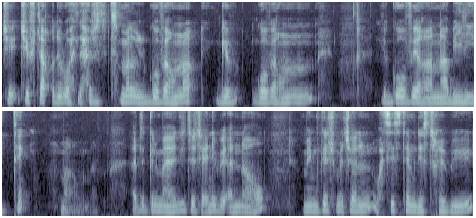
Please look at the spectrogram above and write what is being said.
تيفتقدوا لواحد الحاجة تسمى ال govern govern ال governability هاد الكلمة هادي تتعني بأنه ما يمكنش مثلا واحد système distribué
